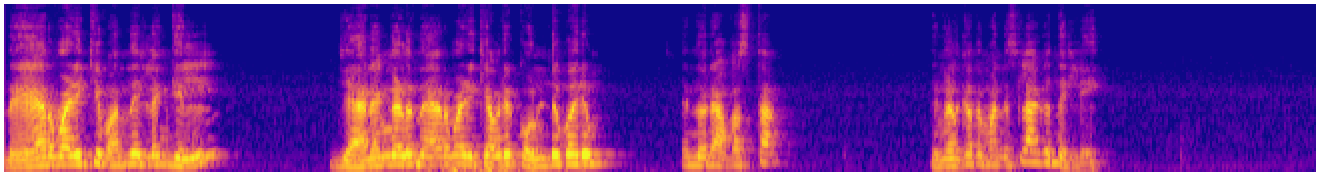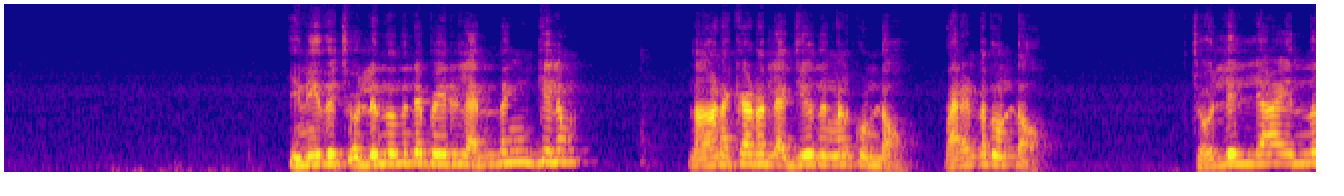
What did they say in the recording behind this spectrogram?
നേർവഴിക്ക് വന്നില്ലെങ്കിൽ ജനങ്ങൾ നേർവഴിക്ക് അവരെ കൊണ്ടുവരും എന്നൊരവസ്ഥ നിങ്ങൾക്കത് മനസ്സിലാകുന്നില്ലേ? ഇനി ഇത് ചൊല്ലുന്നതിന്റെ പേരിൽ എന്തെങ്കിലും നാണക്കേടോ ലജ്ജയോ നിങ്ങൾക്കുണ്ടോ? വരേണ്ടതുണ്ടോ? ചൊല്ലില്ല എന്ന്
